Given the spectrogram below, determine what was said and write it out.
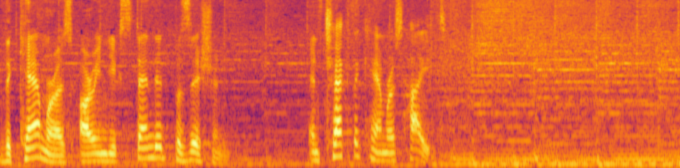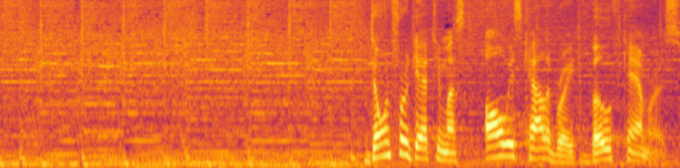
the cameras are in the extended position. And check the camera's height. Don't forget you must always calibrate both cameras.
